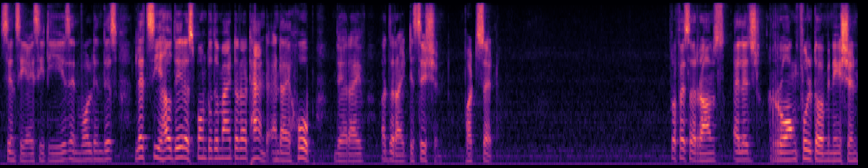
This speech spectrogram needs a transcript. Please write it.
Since AICTE is involved in this, let's see how they respond to the matter at hand and I hope they arrive at the right decision, Bhatt said. Professor Ram's alleged wrongful termination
